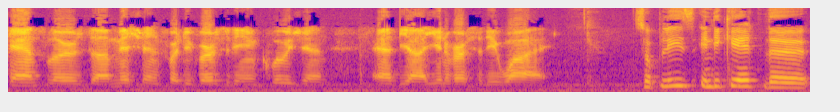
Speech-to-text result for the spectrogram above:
chancellor's uh, mission for diversity and inclusion at the uh, university wide. So please indicate the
